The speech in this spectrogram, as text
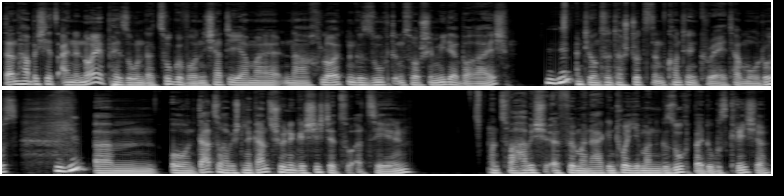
Dann habe ich jetzt eine neue Person dazu gewonnen. Ich hatte ja mal nach Leuten gesucht im Social-Media-Bereich. Mhm. die uns unterstützen im Content Creator Modus. Mhm. Ähm, und dazu habe ich eine ganz schöne Geschichte zu erzählen. Und zwar habe ich äh, für meine Agentur jemanden gesucht bei Du bist Grieche.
